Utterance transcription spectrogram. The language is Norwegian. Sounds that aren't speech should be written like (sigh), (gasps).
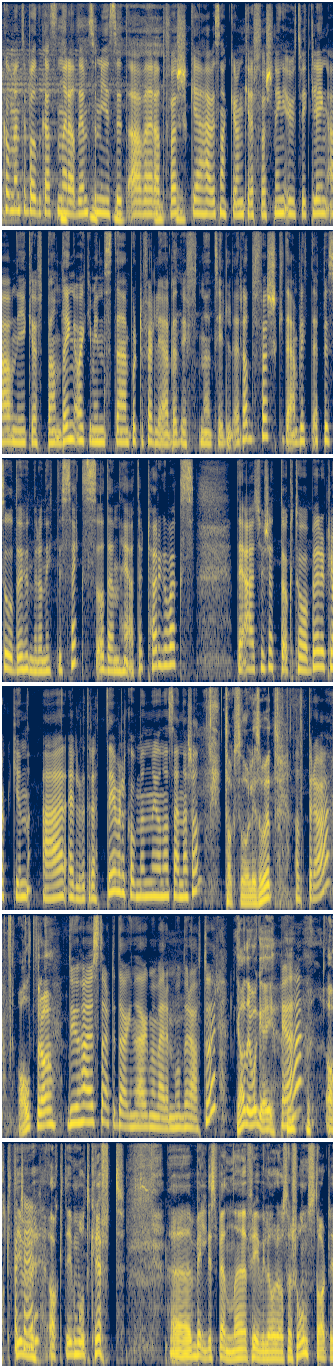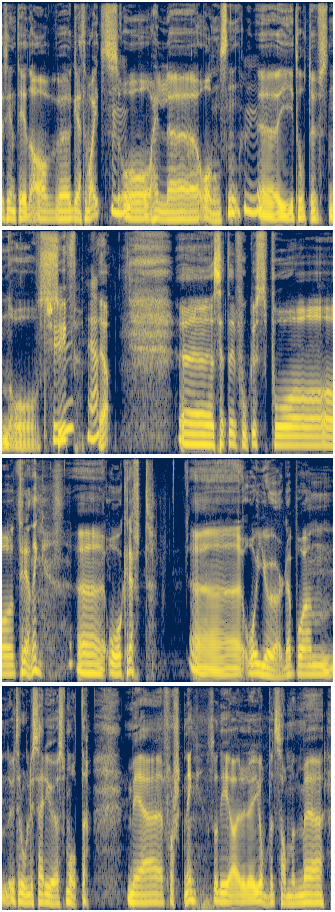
Velkommen til podkasten Radium som gis ut av Radforsk, her vi snakker om kreftforskning, utvikling av ny kreftbehandling og ikke minst porteføljebedriftene til Radforsk. Det er blitt episode 196, og den heter Targovax. Det er 26. oktober, klokken er 11.30. Velkommen, Jonas Einarsson. Takk skal du ha, Elisabeth. Alt bra? Alt bra. Du har startet dagen i dag med å være moderator. Ja, det var gøy. Ja, (laughs) aktiv, aktiv mot kreft. Eh, veldig spennende frivillig organisasjon. Startet i sin tid av eh, Grete Waitz mm. og Helle Aanensen mm. i 2007. Ja. ja. Setter fokus på trening og kreft. Og gjør det på en utrolig seriøs måte med forskning. Så de har jobbet sammen med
